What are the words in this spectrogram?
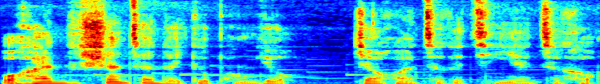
我和深圳的一个朋友交换这个经验之后，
